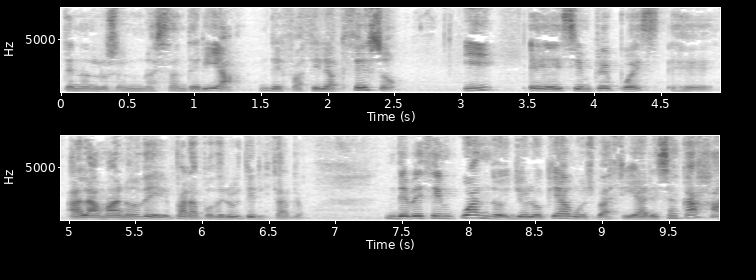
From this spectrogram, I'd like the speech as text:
tenerlos en una estantería de fácil acceso y eh, siempre pues eh, a la mano de, para poder utilizarlo. De vez en cuando yo lo que hago es vaciar esa caja,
